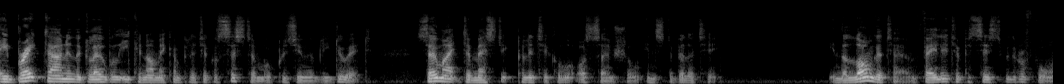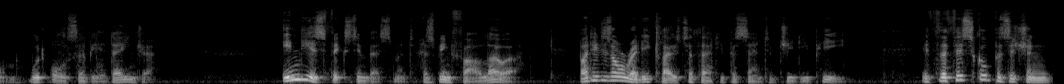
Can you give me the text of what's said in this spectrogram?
A breakdown in the global economic and political system will presumably do it. So might domestic political or social instability. In the longer term, failure to persist with reform would also be a danger. India's fixed investment has been far lower, but it is already close to 30% of GDP. If the fiscal position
